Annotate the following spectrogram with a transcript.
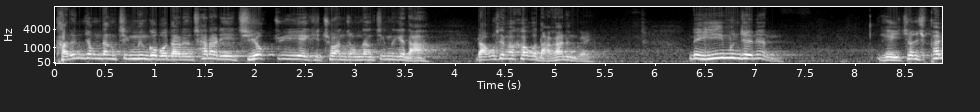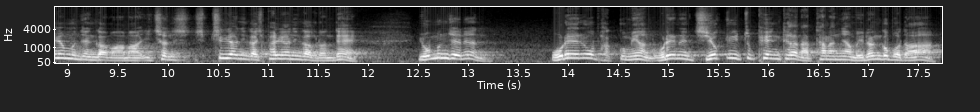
다른 정당 찍는 것보다는 차라리 지역주의에 기초한 정당 찍는 게 나라고 생각하고 나가는 거예요. 근데 이 문제는 이게 2018년 문제인가 뭐 아마 2017년인가 18년인가 그런데 이 문제는 올해로 바꾸면 올해는 지역주의 투표 행태가 나타났냐 뭐 이런 것보다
